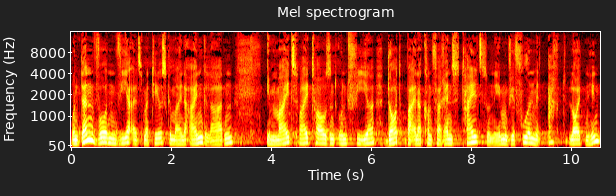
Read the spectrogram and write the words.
Und dann wurden wir als Matthäusgemeinde eingeladen, im Mai 2004 dort bei einer Konferenz teilzunehmen. Und wir fuhren mit acht Leuten hin,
